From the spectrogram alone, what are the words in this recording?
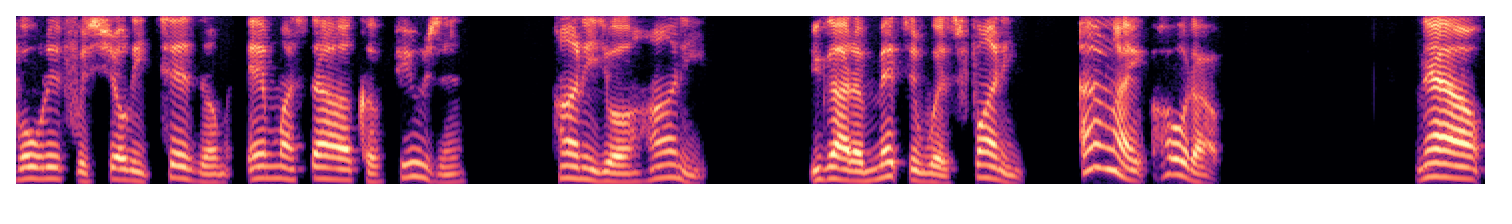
voted for Shirley Chisholm. In my style of confusion, honey, you're honey. You gotta admit it was funny. I'm like, hold up. Now,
